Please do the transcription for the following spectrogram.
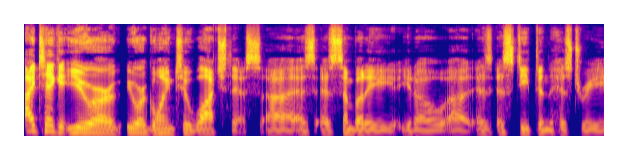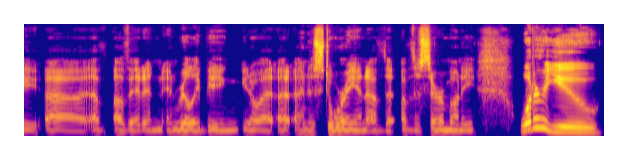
I take it you are you are going to watch this uh, as as somebody you know uh, as, as steeped in the history uh, of of it and and really being you know a, a, an historian of the of the ceremony. What are you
